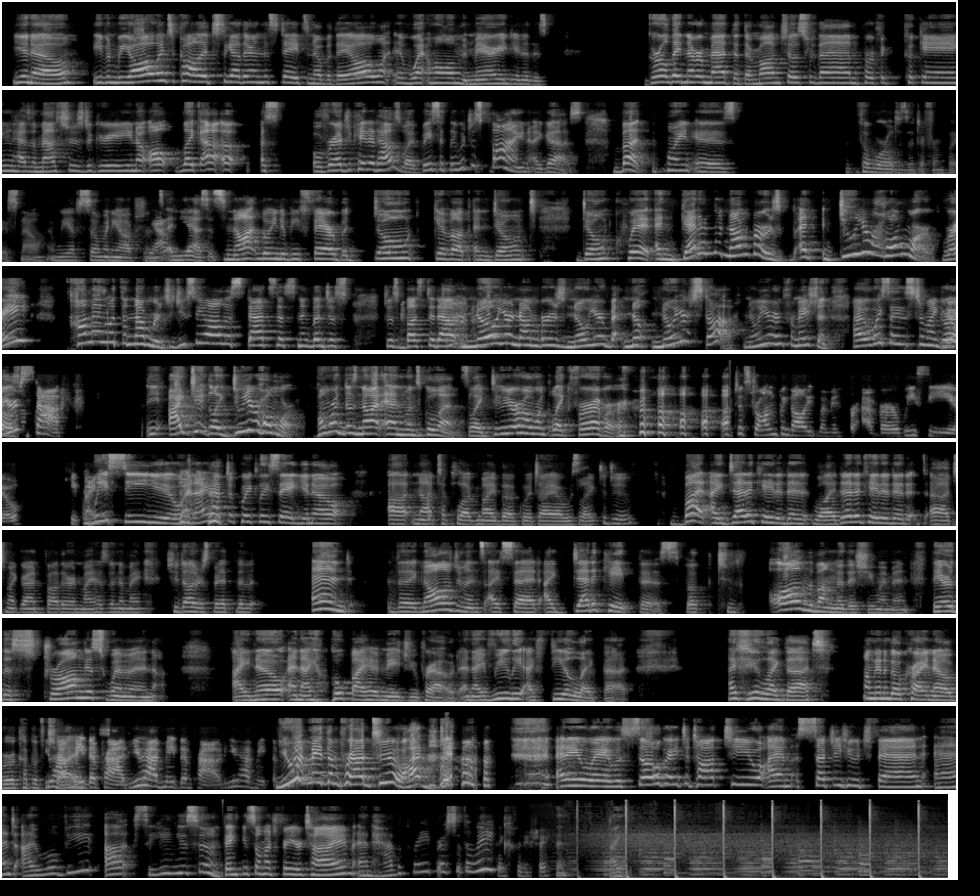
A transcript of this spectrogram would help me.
you know, even we all went to college together in the States, know, but they all went and went home and married, you know, this girl they never met that their mom chose for them, perfect cooking, has a master's degree, you know, all like a, a, a overeducated housewife, basically, which is fine, I guess. But the point is, the world is a different place now and we have so many options. Yeah. and yes it's not going to be fair but don't give up and don't don't quit and get in the numbers and do your homework right? Come in with the numbers. Did you see all the stats that Snigdha just just busted out? Know your numbers know your know, know your stuff know your information. I always say this to my girls know your stuff I do like do your homework. Homework does not end when school ends. Like do your homework like forever. to strong Bengali women forever. We see you. Keep fighting. We see you. And I have to quickly say, you know, uh, not to plug my book, which I always like to do, but I dedicated it. Well, I dedicated it uh, to my grandfather and my husband and my two daughters. But at the end, the acknowledgments, I said, I dedicate this book to all the Bangladeshi women. They are the strongest women I know. And I hope I have made you proud. And I really, I feel like that. I feel like that. I'm gonna go cry now over a cup of you chai. You have made them proud. You have made them proud. You have made them. You proud. have made them proud too. anyway, it was so great to talk to you. I am such a huge fan, and I will be uh, seeing you soon. Thank you so much for your time, and have a great rest of the week. Thanks, Anushay. Bye.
